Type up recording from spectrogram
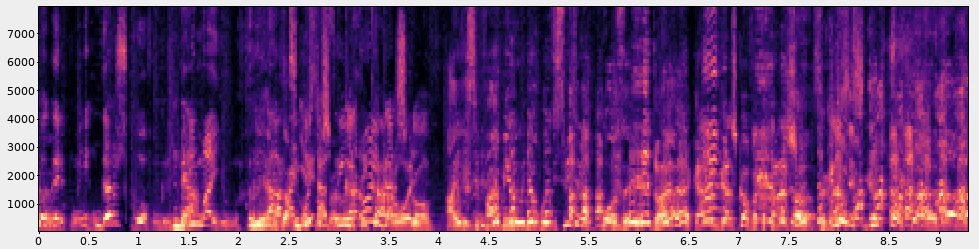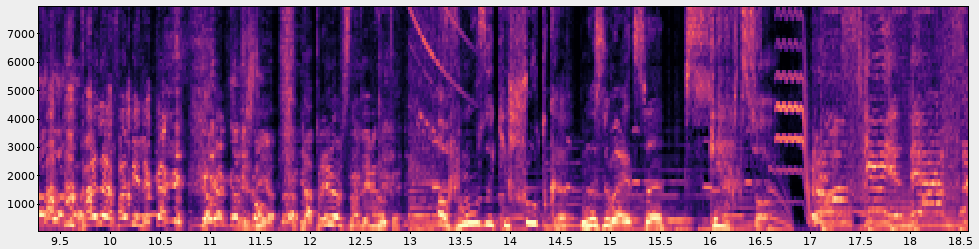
нормально. говорит, мне Горшков. Он говорит, Да. бери мою. Не, Да, да, конечно, просто- ты Король король. Горшков. А если фамилия у него будет действительно козырь? Двойная, король Горшков, это хорошо. Согласись? Да, да, да, да. Двойная фамилия, как да. Прервемся на две минуты. А В музыке шутка называется «Скерцо». Русские перцы.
